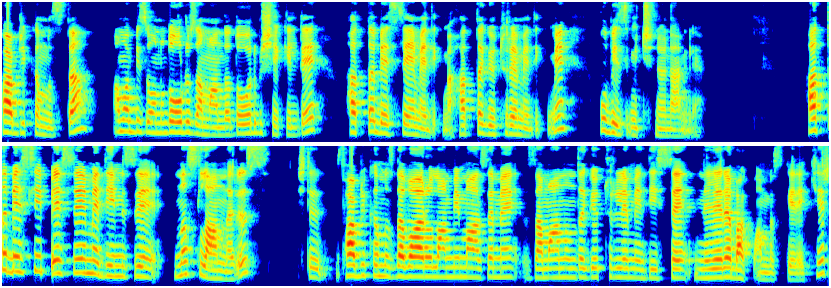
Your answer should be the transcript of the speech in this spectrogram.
fabrikamızda ama biz onu doğru zamanda doğru bir şekilde hatta besleyemedik mi? Hatta götüremedik mi? Bu bizim için önemli. Hatta besleyip besleyemediğimizi nasıl anlarız? İşte fabrikamızda var olan bir malzeme zamanında götürülemediyse nelere bakmamız gerekir?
